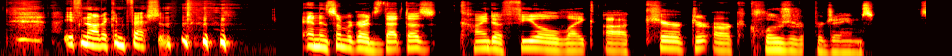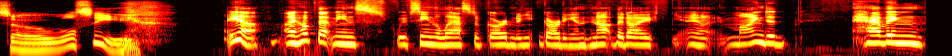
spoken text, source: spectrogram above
if not a confession. and in some regards, that does kind of feel like a character arc closure for James. So we'll see. Yeah, I hope that means we've seen the last of Guardian. Not that I you know, minded having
